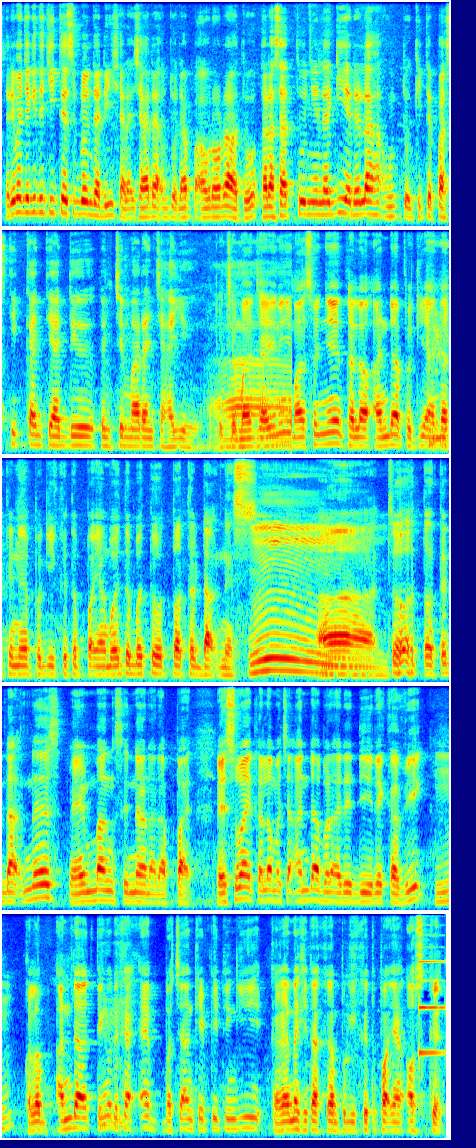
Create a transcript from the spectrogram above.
Jadi macam kita cerita sebelum tadi syarat-syarat untuk dapat aurora tu, salah satunya lagi adalah untuk kita pastikan tiada pencemaran cahaya. Pencemaran Ah. cahaya ni maksudnya kalau anda pergi anda kena pergi ke tempat yang betul-betul total darkness. Hmm. Ah, so total darkness memang senang nak dapat. That's why kalau macam anda berada di Reykjavik, hmm. kalau anda tengok dekat app bacaan KP tinggi, kadang-kadang kita akan pergi ke tempat yang outskirt.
